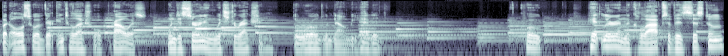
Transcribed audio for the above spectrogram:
but also of their intellectual prowess when discerning which direction the world would now be headed. Quote, Hitler and the collapse of his system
